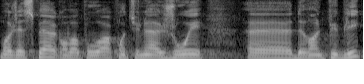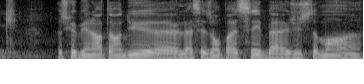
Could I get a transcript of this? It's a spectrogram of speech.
moi, j'espère qu'on va pouvoir continuer à jouer euh, devant le public, parce que bien entendu, euh, la saison passée, ben, justement,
